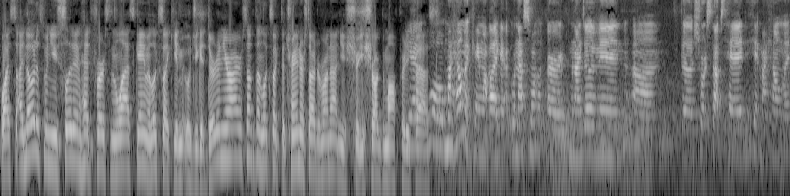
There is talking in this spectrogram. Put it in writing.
Well, I, I noticed when you slid in head first in the last game, it looks like you would you get dirt in your eye or something? It looks like the trainer started to run out, and you sh you shrugged him off pretty yeah, fast. well, my helmet came off. Like when I swung or when I dove in, um, the shortstop's head hit my helmet,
